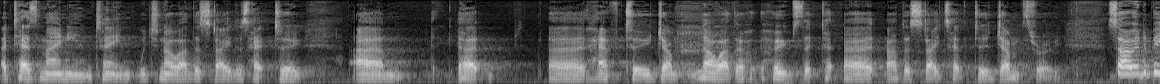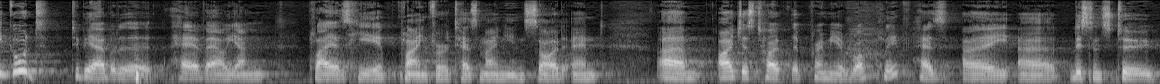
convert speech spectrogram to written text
a Tasmanian team, which no other state has had to um, uh, uh, have to jump, no other hoops that uh, other states have to jump through. So it'd be good to be able to have our young players here playing for a Tasmanian side, and um, I just hope that Premier Rockliff has a, uh, listens to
